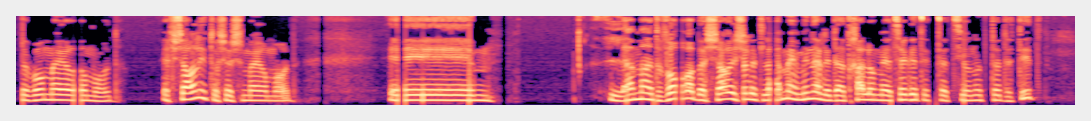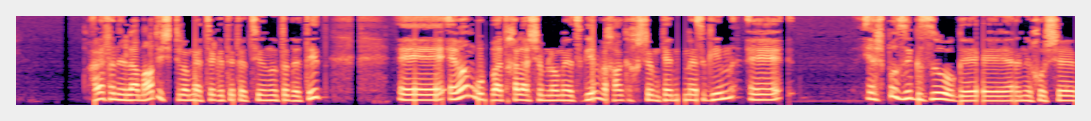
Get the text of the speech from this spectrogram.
תבוא מהר מאוד, אפשר להתאושש מהר מאוד. למה דבורה בשארי שואלת למה ימינה לדעתך לא מייצגת את הציונות הדתית? א', אני לא אמרתי שלא מייצגת את הציונות הדתית. אה, הם אמרו בהתחלה שהם לא מייצגים ואחר כך שהם כן מייצגים. אה, יש פה זיגזוג, אה, אני חושב.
